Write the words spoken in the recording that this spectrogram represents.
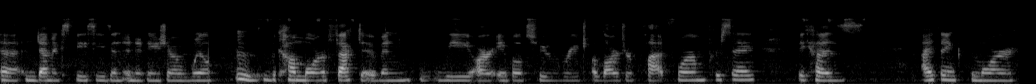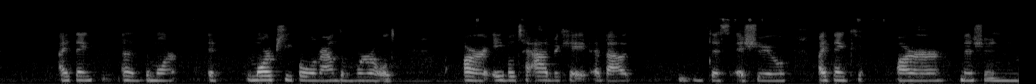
uh, endemic species in Indonesia will mm. become more effective and we are able to reach a larger platform per se because I think the more I think uh, the more if more people around the world are able to advocate about this issue, I think our mission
